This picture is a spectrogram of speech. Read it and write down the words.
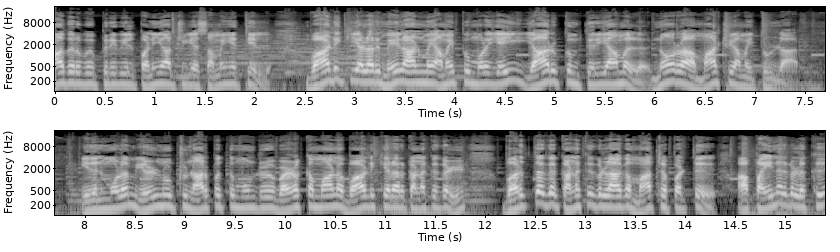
ஆதரவு பிரிவில் பணியாற்றிய சமயத்தில் வாடிக்கையாளர் மேலாண்மை அமைப்பு முறையை யாருக்கும் தெரியாமல் நோரா மாற்றி அமைத்துள்ளார். இதன் மூலம் எழுநூற்று நாற்பத்தி மூன்று வழக்கமான வாடிக்கையாளர் கணக்குகள் வர்த்தக கணக்குகளாக மாற்றப்பட்டு அப்பயனர்களுக்கு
